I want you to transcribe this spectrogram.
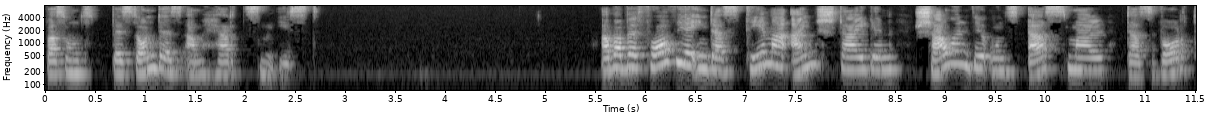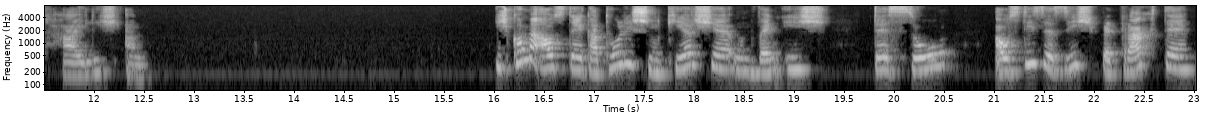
was uns besonders am Herzen ist. Aber bevor wir in das Thema einsteigen, schauen wir uns erstmal das Wort heilig an. Ich komme aus der katholischen Kirche und wenn ich das so aus dieser Sicht betrachte,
